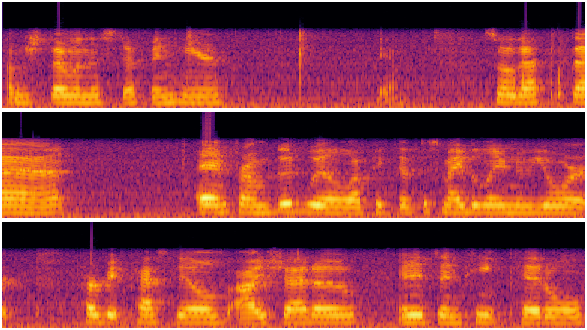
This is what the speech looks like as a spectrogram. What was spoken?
I'm just throwing this stuff in here. Yeah. So I got that. And from Goodwill, I picked up this Maybelline New York Perfect Pastels eyeshadow. And it's in pink petal.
